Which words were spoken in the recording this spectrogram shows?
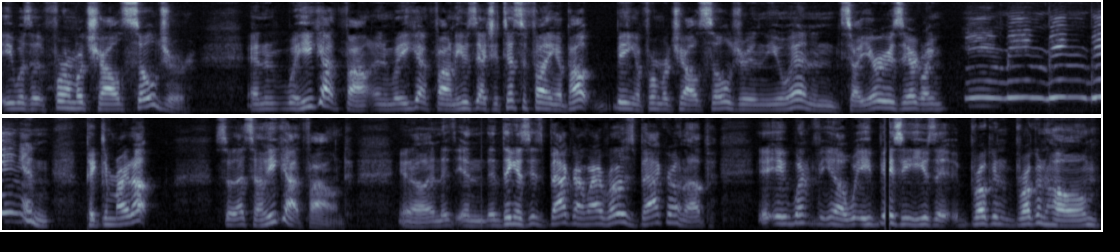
He was a former child soldier, and when he got found, and when he got found, he was actually testifying about being a former child soldier in the UN, and Sayuri was there going bing, bing, bing, bing, and picked him right up. So that's how he got found, you know. And it, and the thing is, his background. When I wrote his background up, it, it went, you know, he basically he was a broken broken home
